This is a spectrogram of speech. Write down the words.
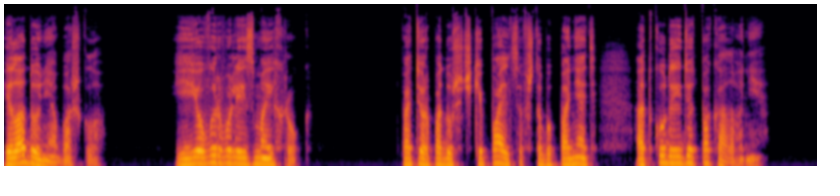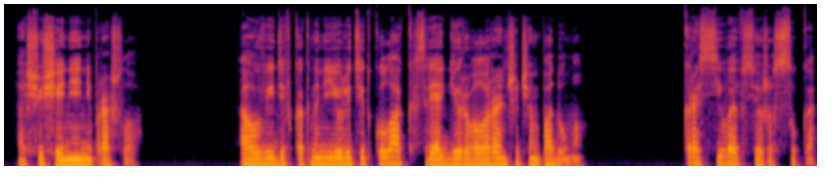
и ладони обожгло. Ее вырвали из моих рук. Потер подушечки пальцев, чтобы понять, откуда идет покалывание. Ощущение не прошло. А увидев, как на нее летит кулак, среагировал раньше, чем подумал. Красивая все же, сука,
